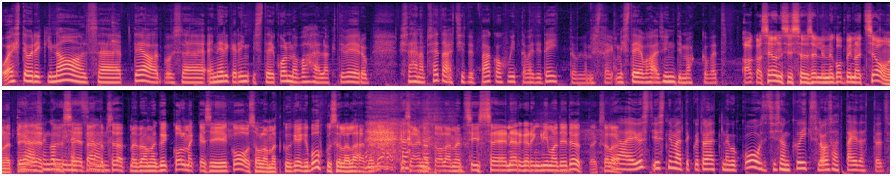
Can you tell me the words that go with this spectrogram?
hästi originaalse teadvuse energiaring, mis teie kolme vahel aktiveerub, mis tähendab seda, et siit võib väga huvitavaid ideid tulla, mis te, mis teie vahel sündima hakkavad. aga see on siis selline kombinatsioon, et, et see tähendab seda, et me peame kõik kolmekesi koos olema, et kui keegi puhkusele läheb ja kahekesi ainult oleme, et siis see energiaring niimoodi ei tööta, eks ole. ja, ja just, just nimelt, et kui te olete nagu koos, et siis on kõik selle osad täidetud.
